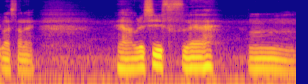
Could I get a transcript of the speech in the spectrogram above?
ましたね。いや嬉しいっすね。うん。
